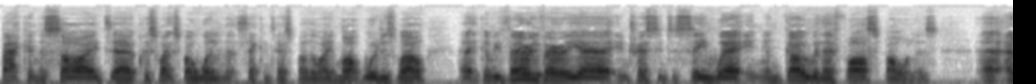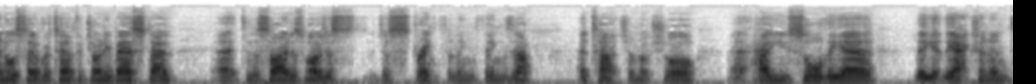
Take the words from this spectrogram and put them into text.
back in the side. Uh, Chris Woakes well in that second test, by the way. Mark Wood as well. Uh, it's going to be very, very uh, interesting to see where England go with their fast bowlers, uh, and also return for Jonny Bairstow uh, to the side as well, just just strengthening things up a touch. I'm not sure uh, how you saw the the the action and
